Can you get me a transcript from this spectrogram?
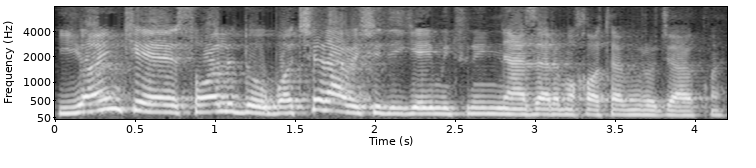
یا اینکه سوال دو با چه روش دیگه ای می‌تونین نظر مخاطبین رو جلب کنید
